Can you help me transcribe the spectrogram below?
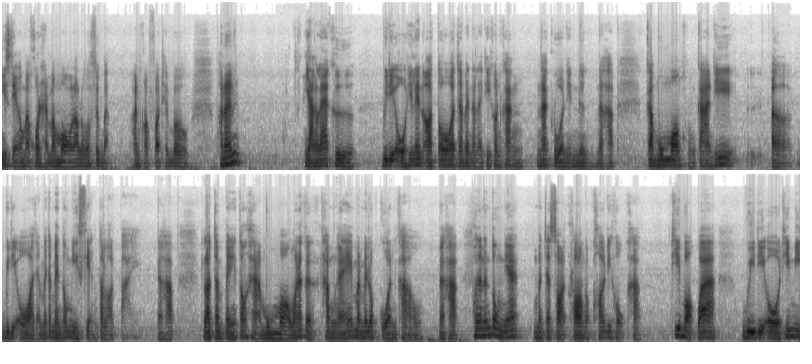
มีเสียงออกมาคนหันมามองเราเรารู้สึกแบบ uncomfortable เพราะนั้นอย่างแรกคือวิดีโอที่เล่นออโต้จะเป็นอะไรที่ค่อนข้างน่ากลัวนิดนึงนะครับ กับมุมมองของการที่วิดีโออาจจะไม่จำเป็นต้องมีเสียงตลอดไปนะครับ เราจำเป็นที่ต้องหามุมมองว่าถ้าเกิดทำไงให้มันไม่รบกวนเขานะครับ เพราะฉะนั้นตรงนี้มันจะสอดคล้องกับข้อที่ 6 ครับ ที่บอกว่า วิดีโอที่มี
